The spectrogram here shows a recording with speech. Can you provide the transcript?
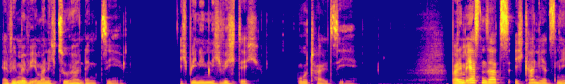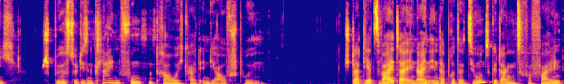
Er will mir wie immer nicht zuhören, denkt sie. Ich bin ihm nicht wichtig, urteilt sie. Bei dem ersten Satz, ich kann jetzt nicht, spürst du diesen kleinen Funken Traurigkeit in dir aufsprühen. Statt jetzt weiter in einen Interpretationsgedanken zu verfallen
